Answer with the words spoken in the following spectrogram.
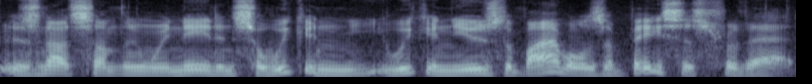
is not something we need, and so we can we can use the Bible as a basis for that.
